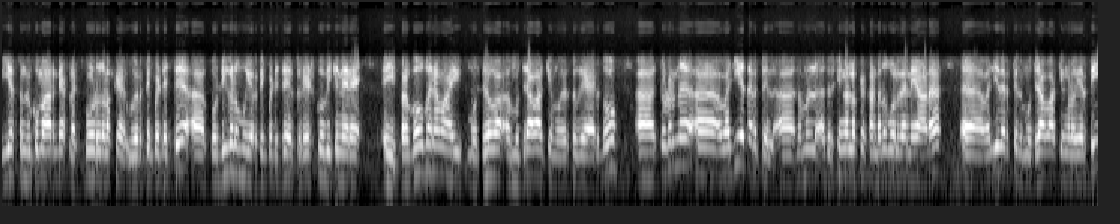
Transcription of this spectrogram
വി എസ് സുനിൽകുമാറിന്റെ ഫ്ലെക്സ് ബോർഡുകളൊക്കെ ഉയർത്തിപ്പിടിച്ച് കൊടികളും ഉയർത്തിപ്പിടിച്ച് സുരേഷ് ഗോപിക്ക് നേരെ ഈ പ്രകോപനമായി മുദ്രാ മുദ്രാവാക്യം ഉയർത്തുകയായിരുന്നു. തുടർന്ന് വലിയ തരത്തിൽ നമ്മൾ ദൃശ്യങ്ങളിലൊക്കെ കണ്ടതുപോലെ തന്നെയാണ് വലിയ തരത്തിൽ മുദ്രാവാക്യങ്ങൾ ഉയർത്തി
